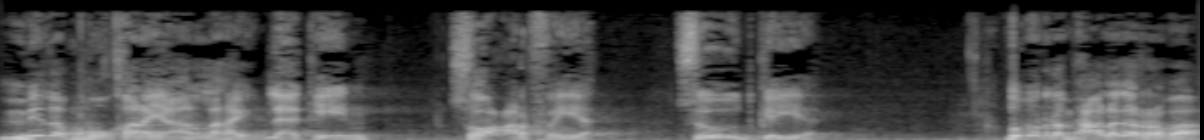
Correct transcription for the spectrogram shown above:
Midab muuqanaya aan lahayn laakiin soo carfaya soo udgaya. Dumarna maxaa laga rabaa?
